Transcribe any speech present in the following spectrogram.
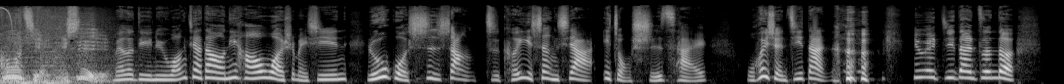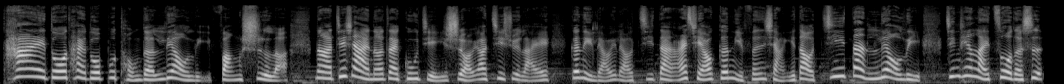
姑解于事。Melody 女王驾到，你好，我是美心。如果世上只可以剩下一种食材。我会选鸡蛋，因为鸡蛋真的太多太多不同的料理方式了。那接下来呢，在姑姐一试哦，要继续来跟你聊一聊鸡蛋，而且要跟你分享一道鸡蛋料理。今天来做的是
